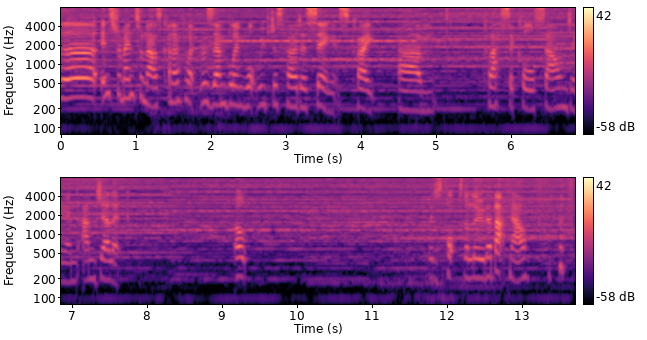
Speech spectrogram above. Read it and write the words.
the instrumental now is kind of like resembling what we've just heard her sing. It's quite um, classical sounding and angelic. Oh. They just popped the loo. They're back now.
